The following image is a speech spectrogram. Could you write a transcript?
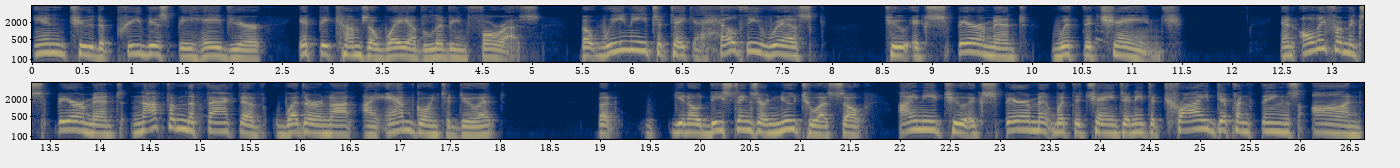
into the previous behavior, it becomes a way of living for us. But we need to take a healthy risk to experiment with the change and only from experiment, not from the fact of whether or not I am going to do it, but you know, these things are new to us. So I need to experiment with the change. I need to try different things on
